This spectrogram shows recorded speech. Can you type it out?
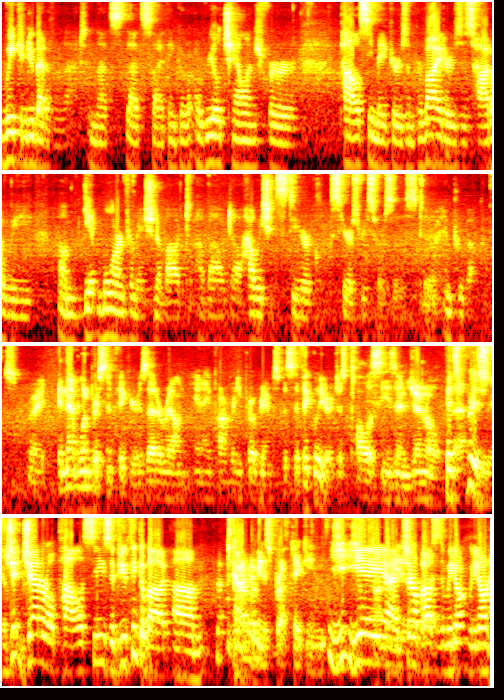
we can do better than that. And that's that's I think a, a real challenge for policymakers and providers is how do we um, get more information about about uh, how we should steer scarce resources to improve outcomes. Right. And that one percent figure is that around anti-poverty program specifically, or just policies in general? It's, it's g- general policies. If you think about um, kind of. I mean, it's breathtaking. Y- Yeah, yeah, yeah. General policies, and we don't we don't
